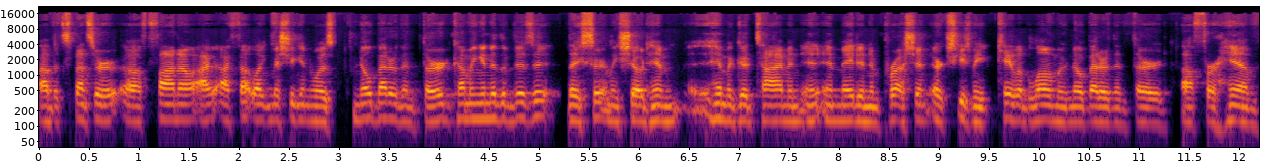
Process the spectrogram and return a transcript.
Uh, but Spencer uh, Fano, I, I, felt like Michigan was no better than third coming into the visit. They certainly showed him him a good time and, and, and made an impression. Or excuse me, Caleb Lomu no better than third uh, for him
